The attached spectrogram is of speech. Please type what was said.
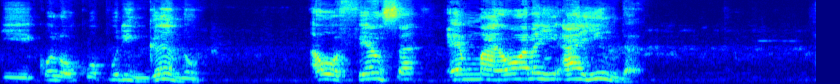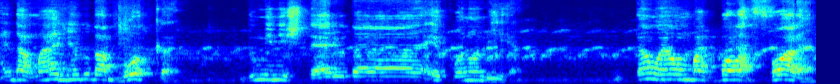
que colocou por engano, a ofensa é maior ainda. Ainda mais vindo da boca do Ministério da Economia. Então, é uma bola fora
